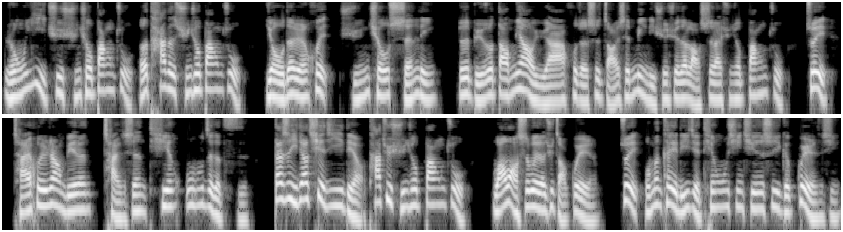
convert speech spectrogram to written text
容易去寻求帮助，而他的寻求帮助，有的人会。寻求神灵，就是比如说到庙宇啊，或者是找一些命理玄学的老师来寻求帮助，所以才会让别人产生“天巫”这个词。但是一定要切记一点哦，他去寻求帮助，往往是为了去找贵人。所以我们可以理解，天巫星其实是一个贵人星，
